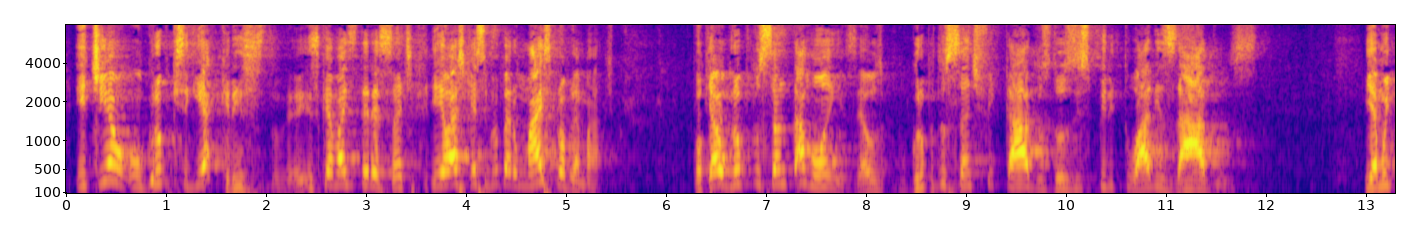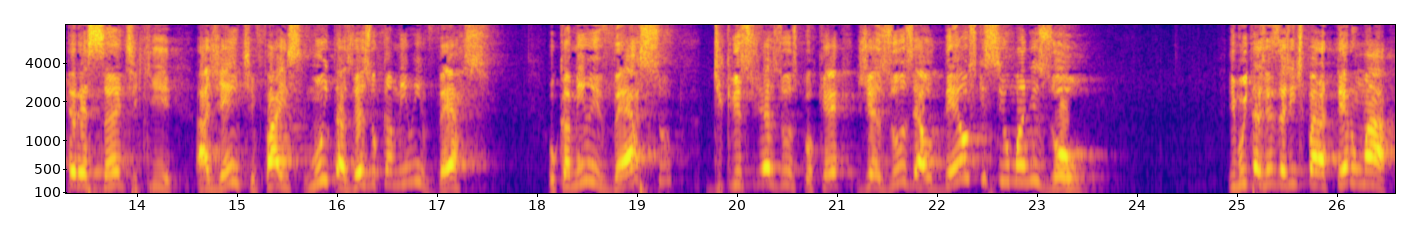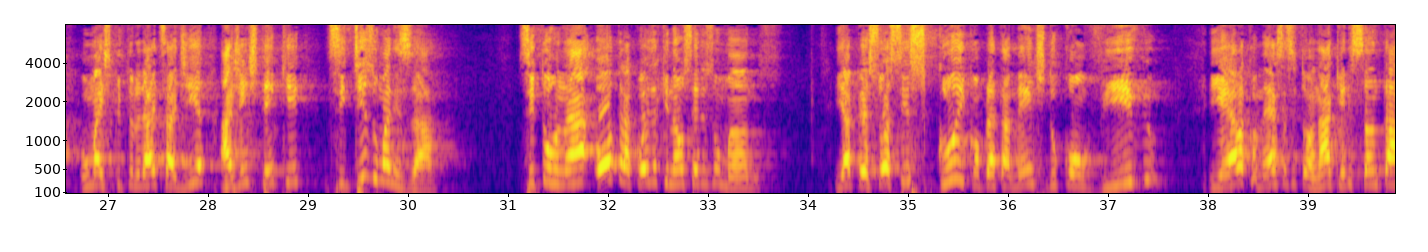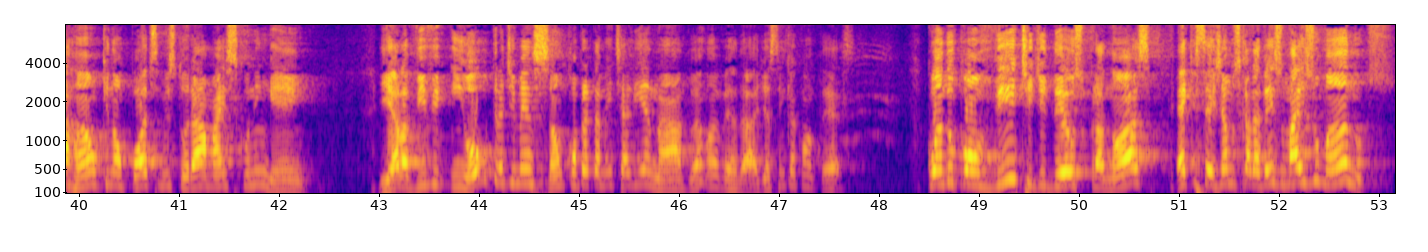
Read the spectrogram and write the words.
E tinha o grupo que seguia a Cristo. Isso que é mais interessante. E eu acho que esse grupo era o mais problemático. Porque é o grupo dos santarrões, é o grupo dos santificados, dos espiritualizados. E é muito interessante que a gente faz muitas vezes o caminho inverso. O caminho inverso de Cristo Jesus, porque Jesus é o Deus que se humanizou. E muitas vezes a gente, para ter uma, uma espiritualidade sadia, a gente tem que se desumanizar, se tornar outra coisa que não seres humanos. E a pessoa se exclui completamente do convívio e ela começa a se tornar aquele santarrão que não pode se misturar mais com ninguém. E ela vive em outra dimensão, completamente alienado. É, não é verdade? É assim que acontece. Quando o convite de Deus para nós é que sejamos cada vez mais humanos.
